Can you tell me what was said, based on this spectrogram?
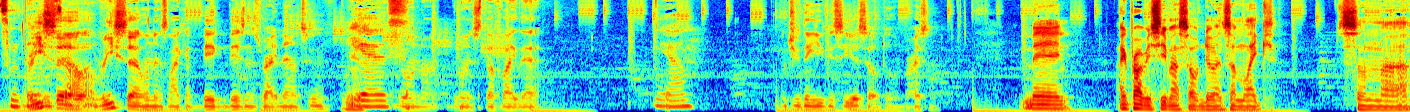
some things. Resell, off. reselling is like a big business right now too. Yes. Doing uh, doing stuff like that. Yeah. What do you think you can see yourself doing, Bryson? Man, I could probably see myself doing some like some uh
